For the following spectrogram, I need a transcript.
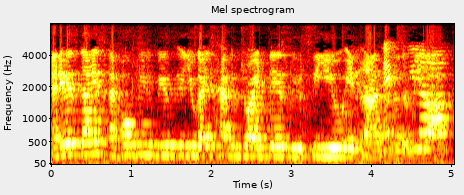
anyways, guys, I hope you, you, you guys have enjoyed this. We'll see you in uh, Next another vlog. vlog.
